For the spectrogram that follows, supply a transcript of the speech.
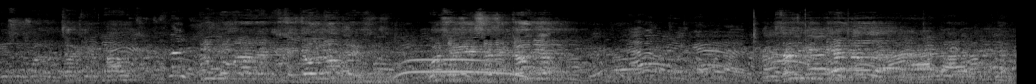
This is what I'm talking about. No one don't know this. Was it in San Antonio?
